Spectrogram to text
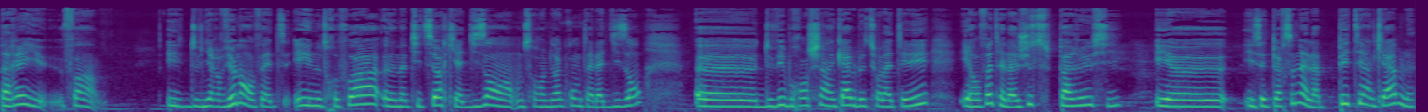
Pareil, enfin et devenir violent en fait. Et une autre fois, euh, ma petite sœur qui a 10 ans, hein, on s'en rend bien compte, elle a 10 ans, euh, devait brancher un câble sur la télé et en fait elle a juste pas réussi. Et, euh, et cette personne elle a pété un câble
